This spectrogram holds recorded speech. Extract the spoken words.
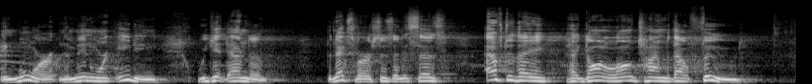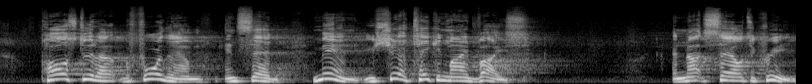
and more, and the men weren't eating, we get down to the next verses, and it says, After they had gone a long time without food, Paul stood up before them and said, Men, you should have taken my advice and not sell to Crete.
